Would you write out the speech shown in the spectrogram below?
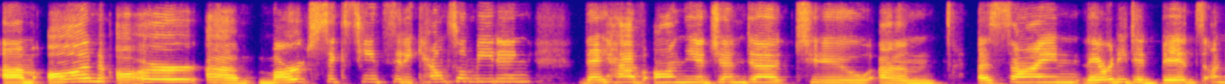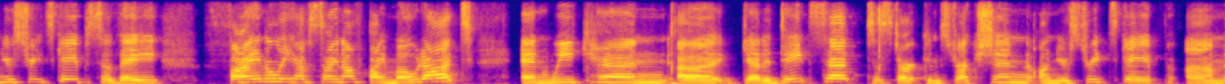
Um, on our um, March 16th city council meeting, they have on the agenda to um, assign, they already did bids on your streetscape. So they finally have sign off by MoDOT and we can uh, get a date set to start construction on your streetscape. Um,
